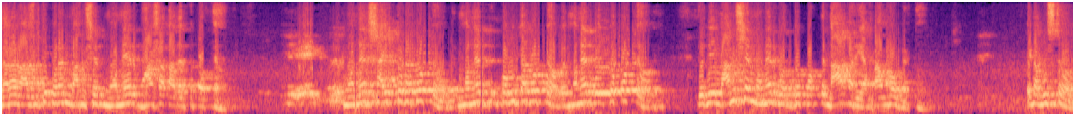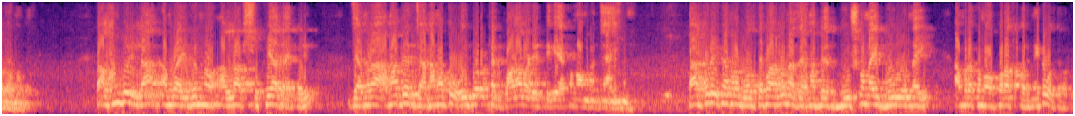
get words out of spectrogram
যারা রাজনীতি করেন, মানুষের মনের ভাষা তাদেরকে পড়তে হবে। মনের সাহিত্যটা পড়তে হবে, মনের কবিতা পড়তে হবে, মনের গদ্য পড়তে হবে। যদি মানুষের মনের গদ্য পড়তে না পারি, আমরা আমরাও ব্যর্থ হব। এটা বুঝতে হবে আমাদের। আলহামদুলিল্লাহ, আমরা এই জন্য আল্লাহর শুক্রিয়া আদায় করি যে আমরা আমাদের জানা মতো ওই ধরনের বাড়াবাড়ির দিকে এখন আমরা যাইনি। তারপরে এটা আমরা বলতে পারব না যে আমাদের দোষও নাই, ভুলও নাই, আমরা কোনো অপরাধ করিনি, এটা বলতে পারব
